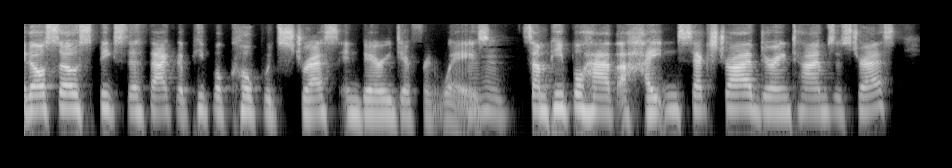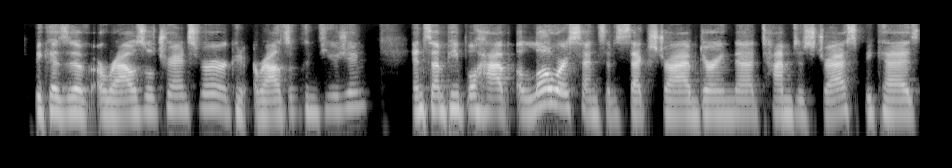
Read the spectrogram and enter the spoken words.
It also speaks to the fact that people cope with stress in very different ways. Mhm. Some people have a heightened sex drive during times of stress because of arousal transfer or arousal confusion. And some people have a lower sense of sex drive during the times of stress because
